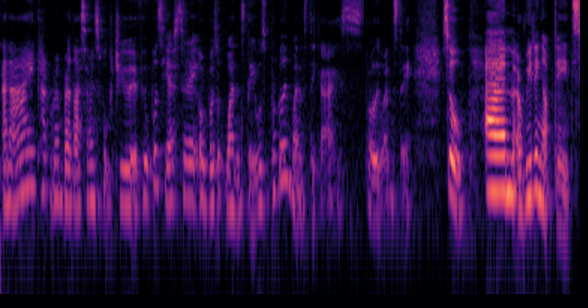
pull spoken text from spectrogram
And I can't remember last time I spoke to you if it was yesterday or was it Wednesday. It was probably Wednesday guys, probably Wednesday. So um, reading updates.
